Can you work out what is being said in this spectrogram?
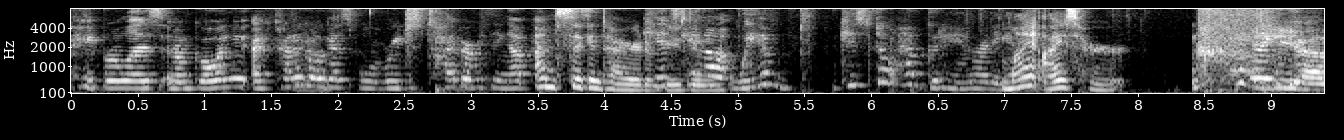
paperless, and I'm going. I kind of go against where we just type everything up. I'm sick and tired of Kids using. cannot. We have kids don't have good handwriting. My anymore. eyes hurt. Like, yeah.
